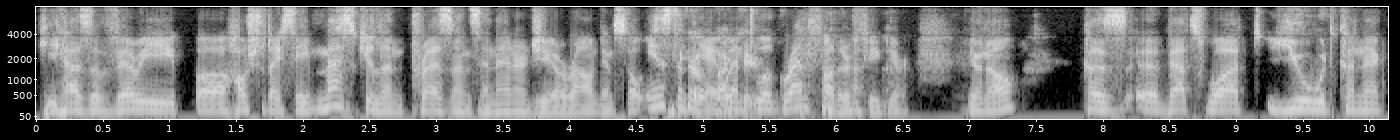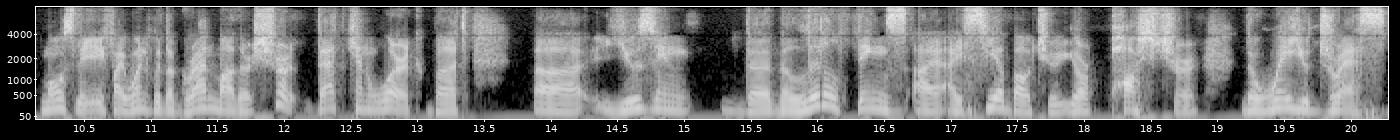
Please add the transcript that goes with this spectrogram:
he has a very uh, how should i say masculine presence and energy around him so instantly i went you. to a grandfather figure you know because uh, that's what you would connect mostly if i went with a grandmother sure that can work but uh, using the the little things I, I, see about you your posture the way you dress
